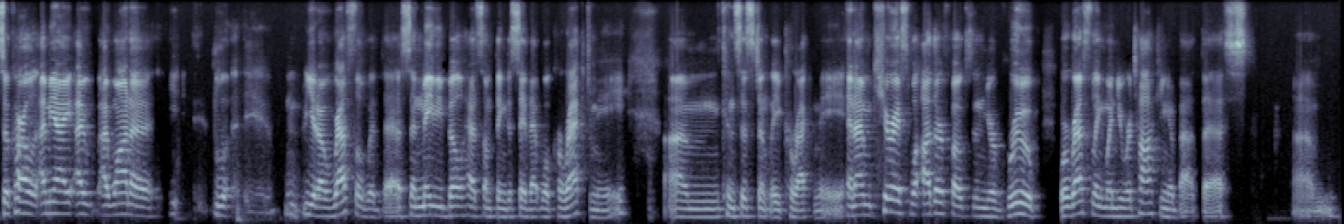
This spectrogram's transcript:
So, Carl, I mean, I I, I want to, you know, wrestle with this, and maybe Bill has something to say that will correct me, um, consistently correct me. And I'm curious what other folks in your group were wrestling when you were talking about this, um,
